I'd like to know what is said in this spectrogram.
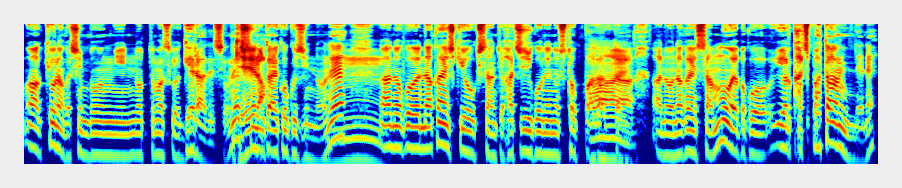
まあ今日なんか新聞に載ってますけどゲラーですよね。新外国人のね。うん。あのこれ中西清樹さんという85年のストッパーだった、はい。あの中西さんもやっぱこういわゆる勝ちパターンでね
